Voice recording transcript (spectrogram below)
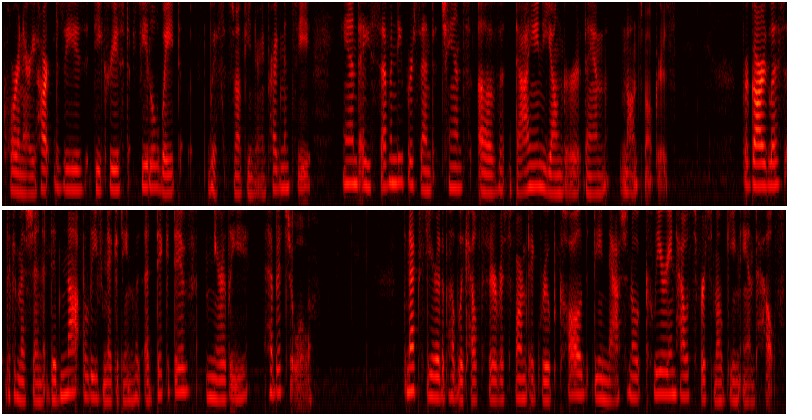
coronary heart disease, decreased fetal weight with smoking during pregnancy, and a 70% chance of dying younger than non smokers. Regardless, the Commission did not believe nicotine was addictive, nearly habitual. The next year, the Public Health Service formed a group called the National Clearinghouse for Smoking and Health.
